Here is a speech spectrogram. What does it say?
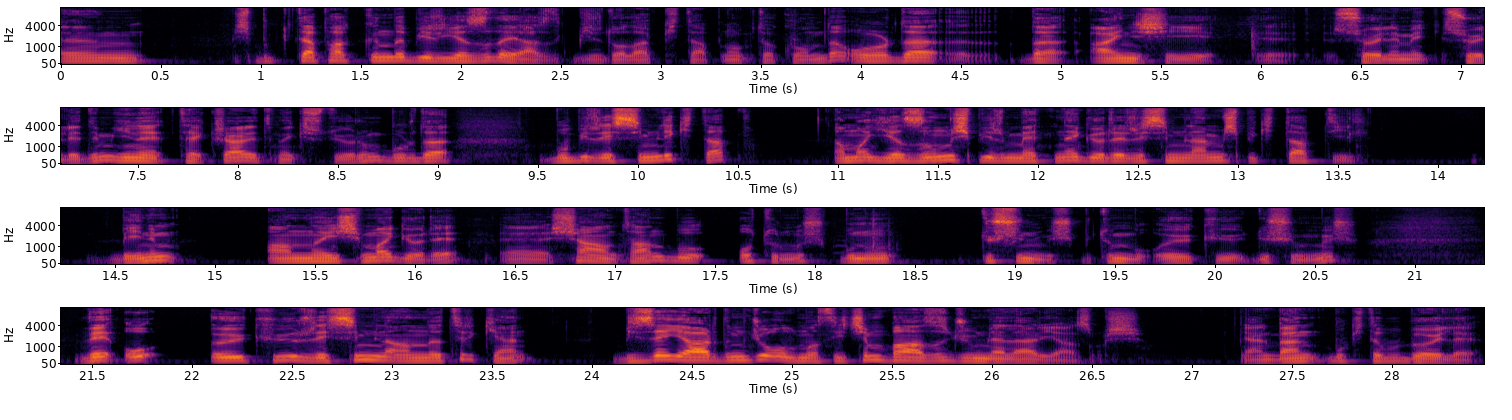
e, işte bu kitap hakkında bir yazı da yazdık bir dolapkitap.com'da. Orada da aynı şeyi e, söylemek söyledim. Yine tekrar etmek istiyorum. Burada bu bir resimli kitap ama yazılmış bir metne göre resimlenmiş bir kitap değil. Benim anlayışıma göre e, Şantan bu oturmuş bunu düşünmüş. Bütün bu öyküyü düşünmüş. Ve o öyküyü resimle anlatırken bize yardımcı olması için bazı cümleler yazmış. Yani ben bu kitabı böyle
